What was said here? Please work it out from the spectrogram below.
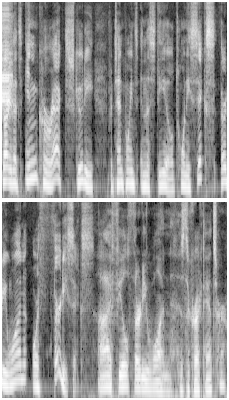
Sorry, that's incorrect. Scooty for 10 points in the steal. 26, 31, or 36? I feel 31 is the correct answer.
